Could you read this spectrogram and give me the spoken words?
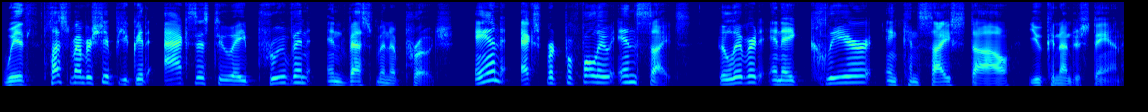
With Plus membership, you get access to a proven investment approach and expert portfolio insights delivered in a clear and concise style you can understand.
